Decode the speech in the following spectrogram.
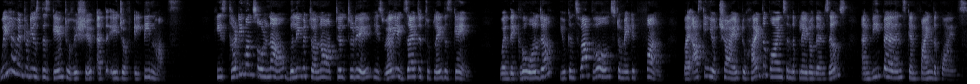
We have introduced this game to Vishiv at the age of 18 months. He's 30 months old now, believe it or not, till today he's very excited to play this game. When they grow older, you can swap roles to make it fun by asking your child to hide the coins in the Play Doh themselves, and we parents can find the coins.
